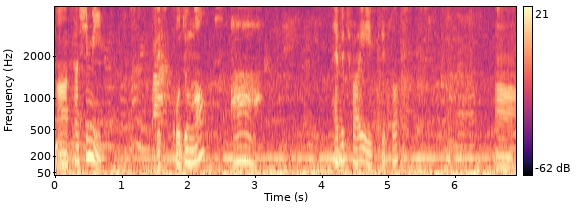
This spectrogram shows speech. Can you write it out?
あ、刺身です。고등어あ、Have you tried eat this one? あ。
